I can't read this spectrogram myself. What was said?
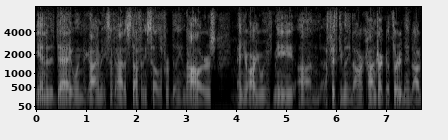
the end of the day, when the guy makes a vat of stuff and he sells it for a billion dollars, and you're arguing with me on a $50 million contract, a $30 million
